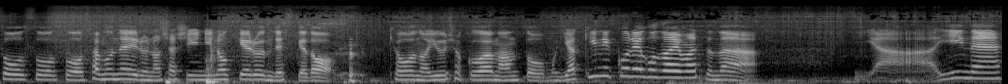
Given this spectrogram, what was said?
そうそうそうサムネイルの写真に載っけるんですけど 今日の夕食はなんともう焼肉でございましたね。いやーいいね。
